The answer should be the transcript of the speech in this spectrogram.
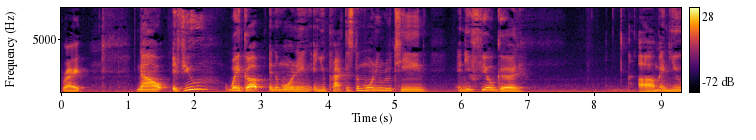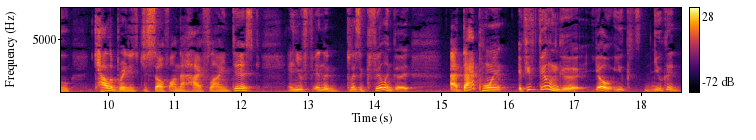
Right now, if you wake up in the morning and you practice the morning routine and you feel good um, and you calibrated yourself on the high flying disc and you're in the place of feeling good at that point if you're feeling good yo you could you could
